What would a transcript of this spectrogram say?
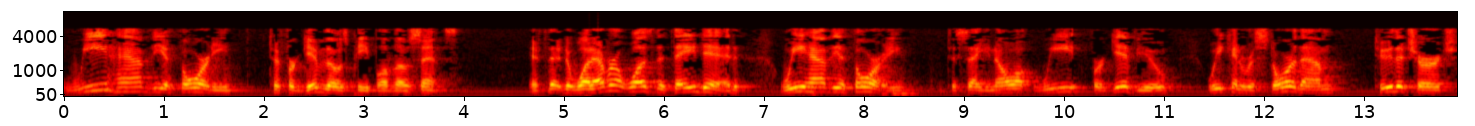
we have the authority to forgive those people of those sins. If they, whatever it was that they did, we have the authority to say, you know what, we forgive you. We can restore them to the church,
